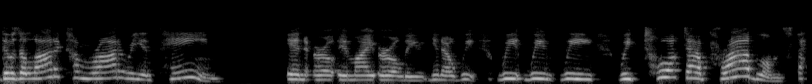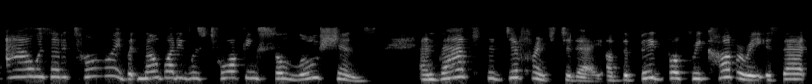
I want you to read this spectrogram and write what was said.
there was a lot of camaraderie and pain in early, in my early you know we we we we we talked our problems for hours at a time but nobody was talking solutions. And that's the difference today of the big book recovery is that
